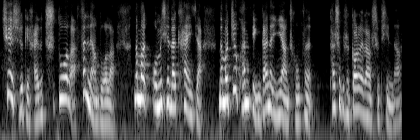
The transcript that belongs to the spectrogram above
确实给孩子吃多了，分量多了。那么我们现在看一下，那么这款饼干的营养成分，它是不是高热量食品呢？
